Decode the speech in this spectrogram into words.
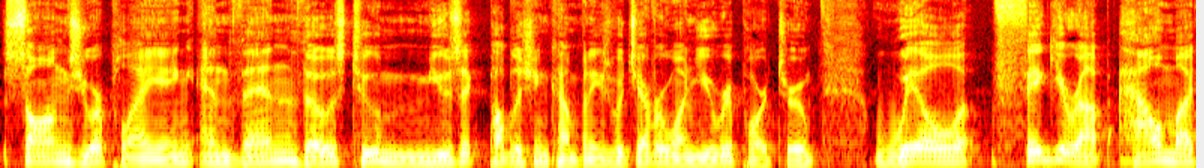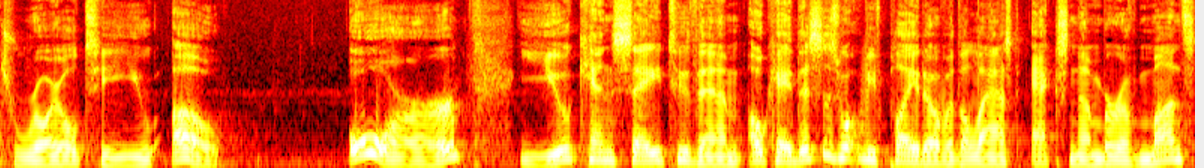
songs you're playing, and then those two music publishing companies, whichever one you report to, will figure up how much royalty you owe. Or you can say to them, okay, this is what we've played over the last X number of months.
